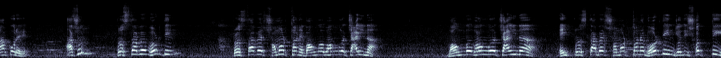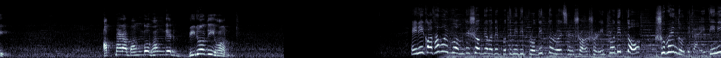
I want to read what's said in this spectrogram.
না করে আসুন প্রস্তাবে ভোট দিন। প্রস্তাবের সমর্থনে বঙ্গভঙ্গ চাই না। বঙ্গভঙ্গ চাই না, এই প্রস্তাবের সমর্থনে ভোট দিন যদি সত্যি আপনারা বঙ্গভঙ্গের বিরোধী হন। এই নিয়ে কথা বলব আমাদের সঙ্গে আমাদের প্রতিনিধি প্রদীপ্ত রয়েছেন সরাসরি। প্রদীপ্ত, শুভেন্দু অধিকারী, তিনি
